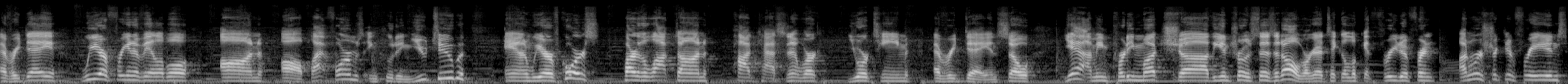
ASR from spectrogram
every day. We are free and available on all platforms, including YouTube. And we are, of course, part of the Locked On Podcast Network, your team every day. And so, yeah, I mean, pretty much uh, the intro says it all. We're going to take a look at three different unrestricted free agents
